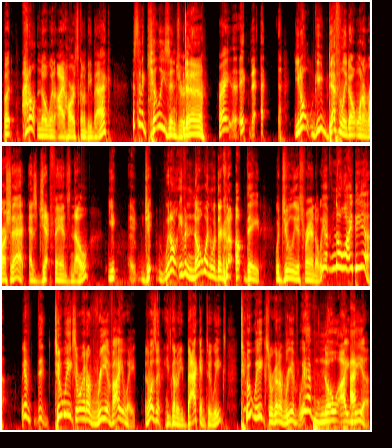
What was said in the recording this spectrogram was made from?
But I don't know when iHeart's going to be back. It's an Achilles injury yeah. right? It, you don't. You definitely don't want to rush that, as Jet fans know. You, uh, we don't even know when they're going to update with Julius Randle. We have no idea. We have two weeks, and we're going to reevaluate. It wasn't. He's going to be back in two weeks. Two weeks, we're going to re. We have no idea.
